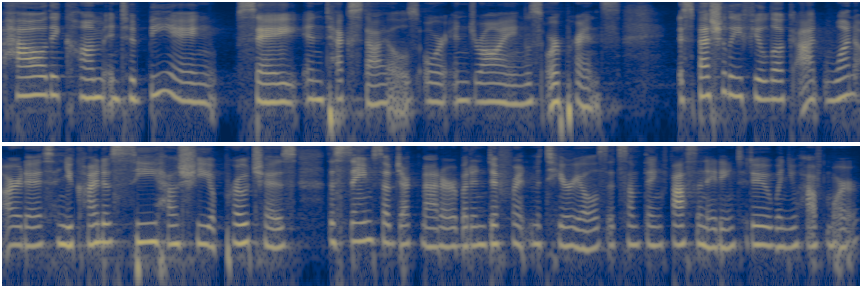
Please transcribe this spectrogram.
how they come into being say, in textiles or in drawings or prints. Especially if you look at one artist and you kind of see how she approaches the same subject matter but in different materials. It's something fascinating to do when you have more,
